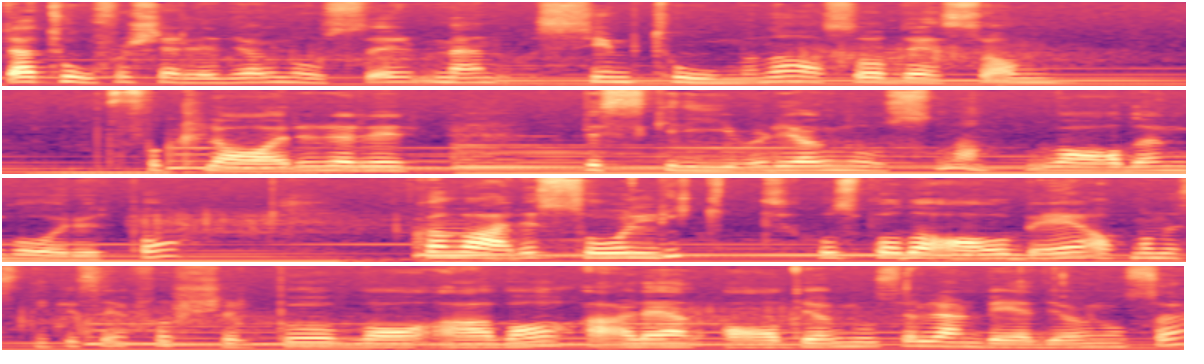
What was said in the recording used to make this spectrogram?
det er to forskjellige diagnoser, men symptomene, altså det som forklarer eller beskriver diagnosen, da, hva den går ut på, kan være så likt hos både A og B at man nesten ikke ser forskjell på hva er hva. Er det en A-diagnose eller en B-diagnose?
